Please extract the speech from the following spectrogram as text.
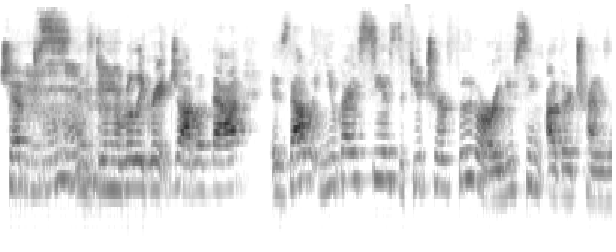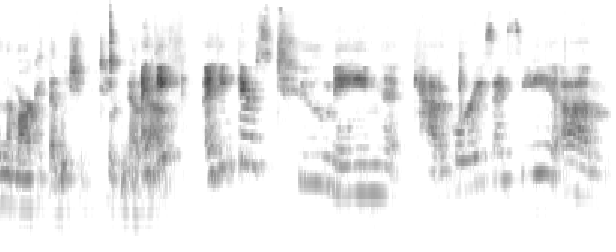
chips Mhm. is doing a really great job of that. Is that what you guys see as the future of food, or are you seeing other trends in the market that we should take note I of? think I think there's two main categories I see um,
